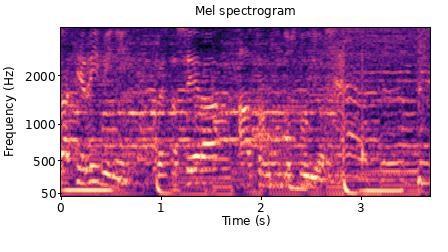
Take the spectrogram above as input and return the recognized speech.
Arrivati a Rimini, questa sera Altro Mondo Studios.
